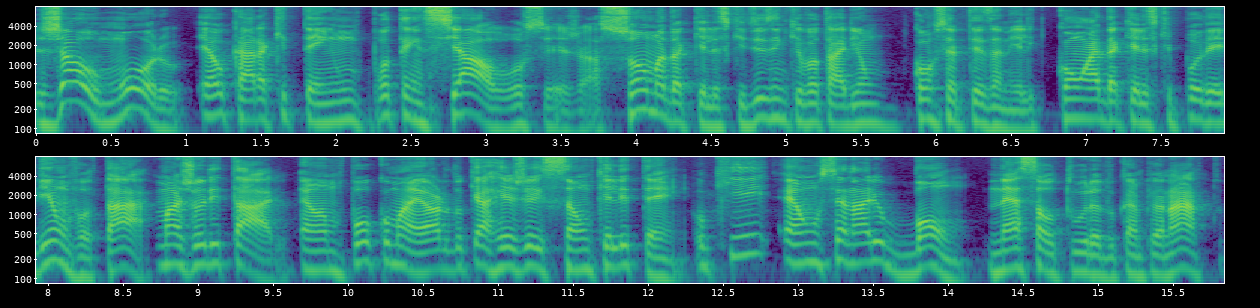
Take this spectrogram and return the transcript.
Já o Moro é o cara que tem um potencial, ou seja, a soma daqueles que dizem que votariam com certeza nele com a daqueles que poderiam votar, majoritário. É um pouco maior do que a rejeição que ele tem. O que é um cenário bom nessa altura do campeonato,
